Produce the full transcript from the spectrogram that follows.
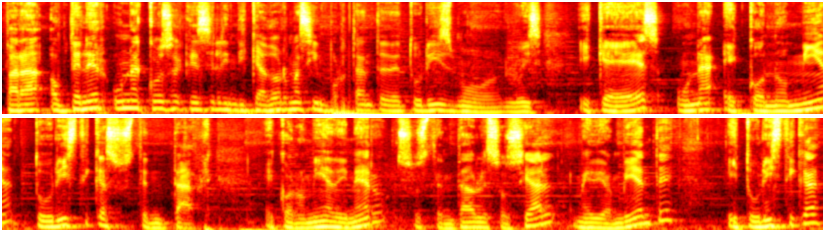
para obtener una cosa que es el indicador más importante de turismo, Luis, y que es una economía turística sustentable. Economía, dinero, sustentable social, medio ambiente y turística,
